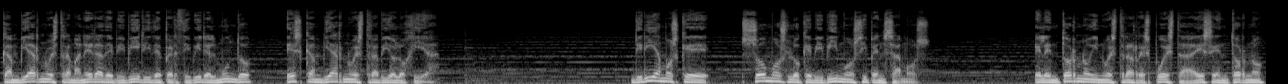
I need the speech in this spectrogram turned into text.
Cambiar nuestra manera de vivir y de percibir el mundo es cambiar nuestra biología. Diríamos que somos lo que vivimos y pensamos. El entorno y nuestra respuesta a ese entorno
